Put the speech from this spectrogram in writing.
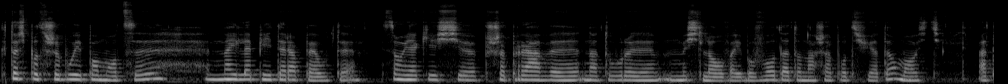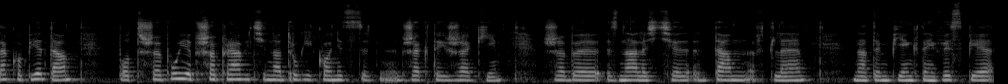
Ktoś potrzebuje pomocy, najlepiej terapeuty. Są jakieś e, przeprawy natury myślowej, bo woda to nasza podświadomość, a ta kobieta potrzebuje przeprawić się na drugi koniec brzeg tej rzeki, żeby znaleźć się tam w tle, na tym pięknej wyspie,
